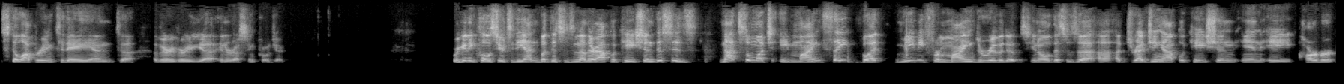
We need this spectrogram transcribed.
still operating today and uh, a very, very uh, interesting project. We're getting close here to the end, but this is another application. This is not so much a mine site, but maybe for mine derivatives. You know, this is a, a, dredging application in a harbor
